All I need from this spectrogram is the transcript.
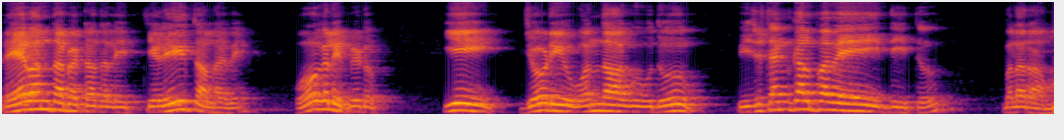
ರೇವಂತ ಬೆಟ್ಟದಲ್ಲಿ ತಿಳಿಯುತ್ತಲ್ಲವೇ ಹೋಗಲಿ ಬಿಡು. ಈ ಜೋಡಿಯು ಒಂದಾಗುವುದು. ವಿಜುಸಂಕಲ್ಪವೇ ಇದ್ದೀತು. ಬಲರಾಮ,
